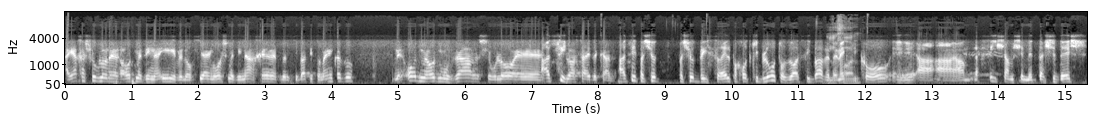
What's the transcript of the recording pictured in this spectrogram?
היה חשוב לו להיראות מדינאי ולהופיע עם ראש מדינה אחרת במסיבת עיתונאים כזו, מאוד מאוד מוזר שהוא לא, אה, לא עשה את זה כאן. אסי פשוט, פשוט בישראל פחות קיבלו אותו, זו הסיבה, ובמקסיקו אה, ה- ה- הנשיא שם שמדשדש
